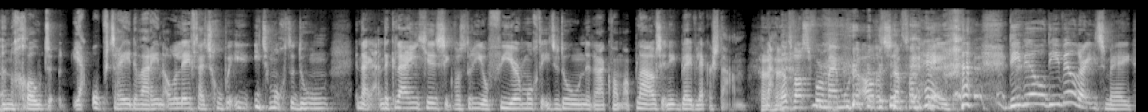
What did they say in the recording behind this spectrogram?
Een groot ja, optreden waarin alle leeftijdsgroepen iets mochten doen. En nou ja, en de kleintjes, ik was drie of vier, mochten iets doen. En daarna kwam applaus en ik bleef lekker staan. Nou, dat was voor mijn moeder al dat ze dacht van, hé, hey, die, wil, die wil daar iets mee.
